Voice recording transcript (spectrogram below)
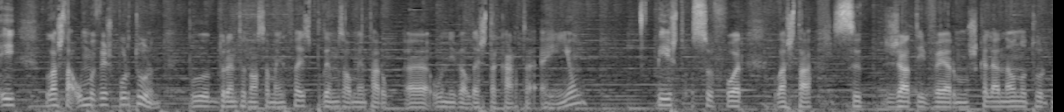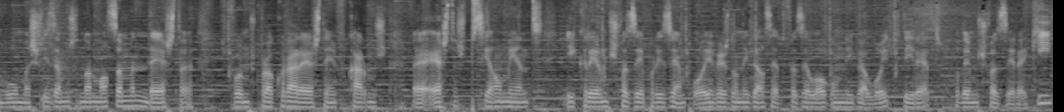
E lá está, uma vez por turno, durante a nossa main phase, podemos aumentar o, uh, o nível desta carta em 1, isto se for, lá está, se já tivermos, calhar não no turno 1, mas fizemos o normal summon desta, formos procurar esta, invocarmos uh, esta especialmente e querermos fazer, por exemplo, ao invés do nível 7 fazer logo um nível 8 direto, podemos fazer aqui.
